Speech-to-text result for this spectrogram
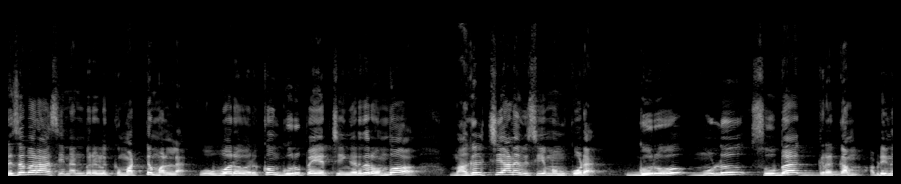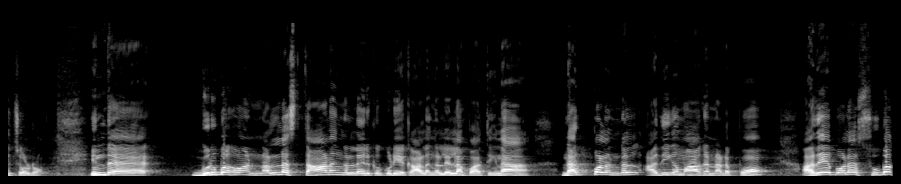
ரிஷபராசி நண்பர்களுக்கு மட்டுமல்ல ஒவ்வொருவருக்கும் குரு பெயர்ச்சிங்கிறது ரொம்ப மகிழ்ச்சியான விஷயமும் கூட. குரு முழு சுப கிரகம் அப்படின்னு சொல்கிறோம் இந்த குரு பகவான் நல்ல ஸ்தானங்களில் இருக்கக்கூடிய காலங்கள் எல்லாம் பார்த்திங்கன்னா நற்பலன்கள் அதிகமாக நடப்போம். அதே போல் சுப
